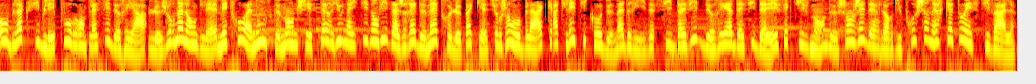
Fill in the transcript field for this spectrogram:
Au Black ciblé pour remplacer De Réa, le journal anglais Metro annonce que Manchester United envisagerait de mettre le paquet sur Jean Black, Atlético de Madrid, si David De Réa décidait effectivement de changer d'air lors du prochain mercato estival.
